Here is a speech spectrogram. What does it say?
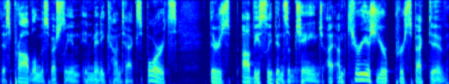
this problem especially in, in many contact sports there's obviously been some change. I, i'm curious your perspective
